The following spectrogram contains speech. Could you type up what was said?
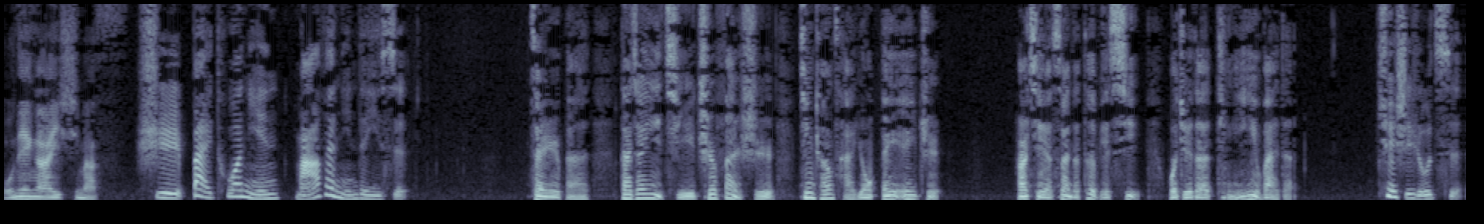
お願いします。是拜托您、麻烦您的意思。在日本，大家一起吃饭时经常采用 A A 制， 而且算得特别细，我觉得挺意外的。确实如此。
